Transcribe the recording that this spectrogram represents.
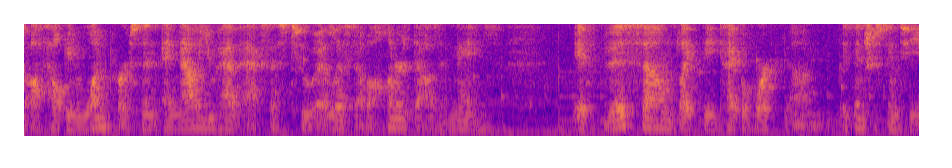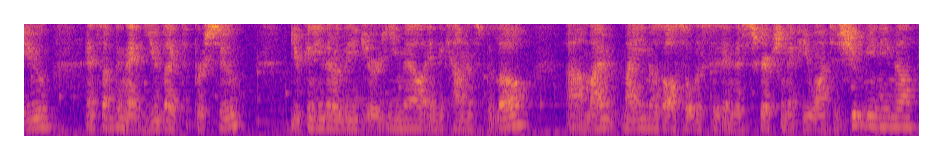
off helping one person, and now you have access to a list of 100,000 names. If this sounds like the type of work um, is interesting to you and something that you'd like to pursue, you can either leave your email in the comments below. Uh, my, my email is also listed in the description if you want to shoot me an email.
